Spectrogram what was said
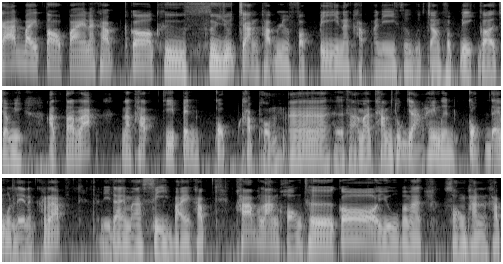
การ์ดใบต่อไปนะครับ ก็คือซูยุจังครับหรือฟอปปี้นะครับ อันนี้ซูยุจังฟอปปี้ก็จะมีอัตลักษณ์นะครับที่เป็นกบครับผมอ่าเธอสามารถทำทุกอย่างให้เหมือนกบได้หมดเลยนะครับ อันนี้ได้มา 4 ใบครับ ค่าพลังของเธอก็อยู่ประมาณ 2,000 ครับ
